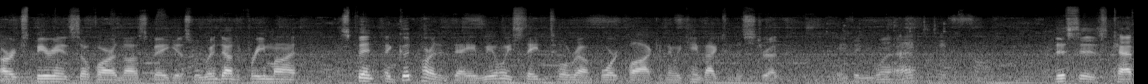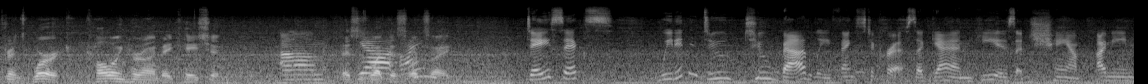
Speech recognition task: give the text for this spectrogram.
our experience so far in Las Vegas. We went down to Fremont, spent a good part of the day. We only stayed until around four o'clock, and then we came back to the strip. Anything you want to add? This is Cathryn's work, calling her on vacation. Um, this yeah, is what this I'm, looks like. Day six, we didn't do too badly thanks to Chris. Again, he is a champ. I mean,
